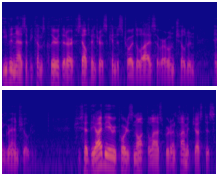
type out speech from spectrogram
even as it becomes clear that our self-interest can destroy the lives of our own children and grandchildren. She said, the IBA report is not the last word on climate justice,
